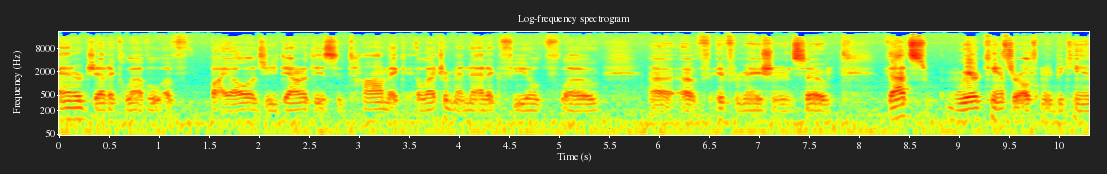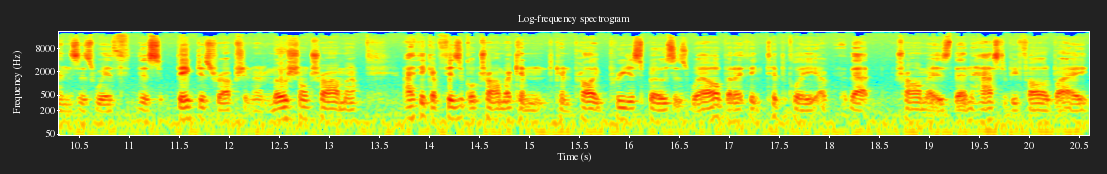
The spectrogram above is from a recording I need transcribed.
energetic level of biology, down at this atomic electromagnetic field flow uh, of information. And so that's where cancer ultimately begins is with this big disruption, an emotional trauma. I think a physical trauma can can probably predispose as well, but I think typically uh, that trauma is then has to be followed by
